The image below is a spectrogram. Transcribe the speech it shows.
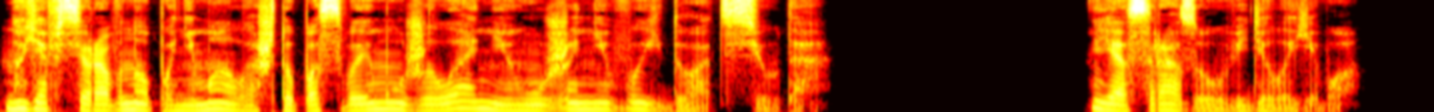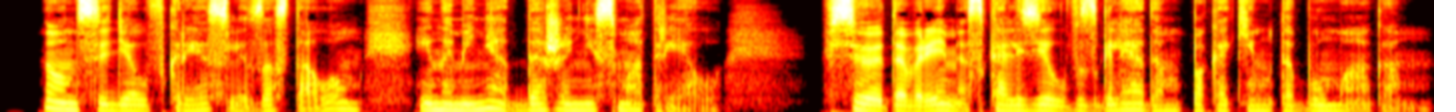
но я все равно понимала, что по своему желанию уже не выйду отсюда. Я сразу увидела его. Он сидел в кресле за столом и на меня даже не смотрел. Все это время скользил взглядом по каким-то бумагам.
